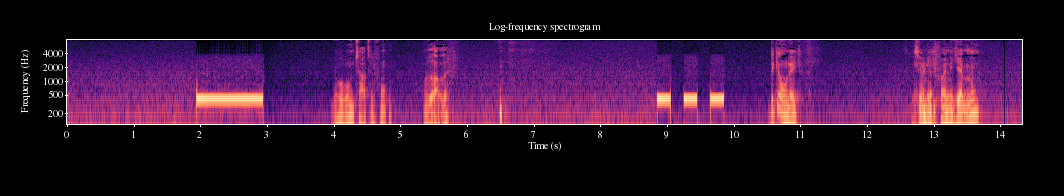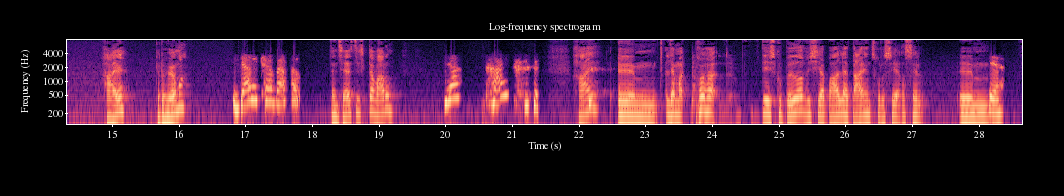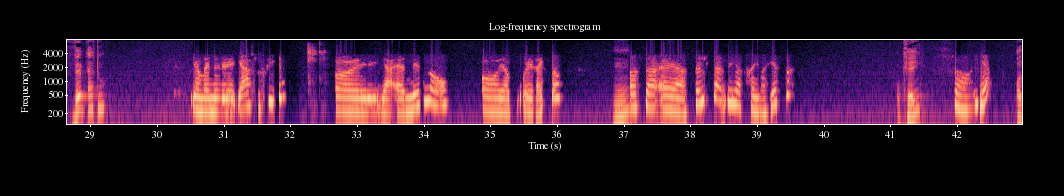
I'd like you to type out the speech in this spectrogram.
Jeg håber, hun tager telefonen. Jeg ved aldrig. det gør hun ikke. Skal vi se, om vi kan få hende igennem, ikke? Hej, kan du høre mig? Ja, det kan jeg i hvert fald. Fantastisk, der var du. Ja, hej. Hej, øhm, lad mig, prøv at høre, det er sgu bedre, hvis jeg bare lader dig introducere dig selv. Øhm, ja, Hvem er du? jamen øh, jeg er Sofie, og øh, jeg er 19 år, og jeg bor i Rigsted. Mm, Og så er jeg selvstændig og træner heste. okay. Så ja, Og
